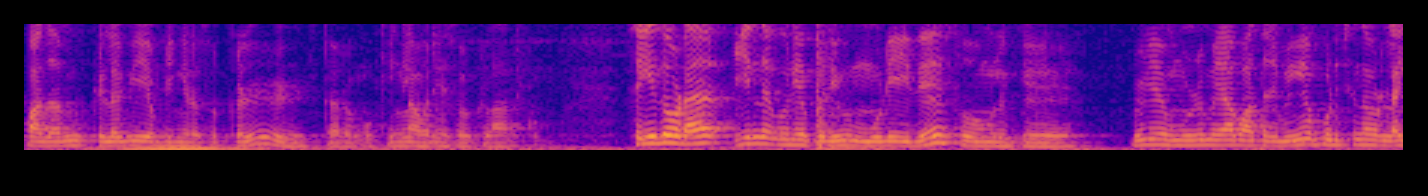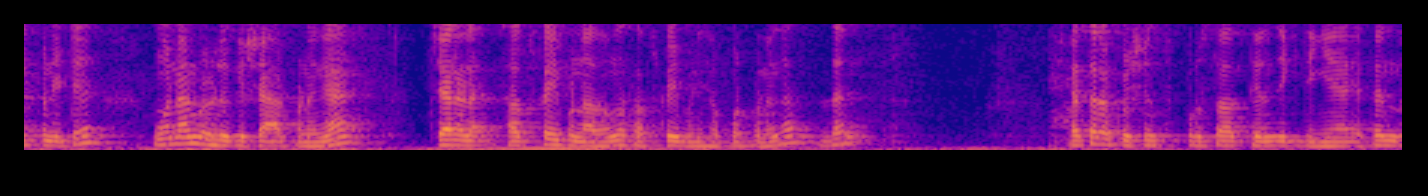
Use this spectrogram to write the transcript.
பதம் கிளவி அப்படிங்கிற சொற்கள் தரும். ஓகேங்களா? வரைய சொற்களாக இருக்கும். ஸோ இதோட இந்த வீடியோ பதிவு முடியுது. ஸோ உங்களுக்கு வீடியோ முழுமையாக பார்த்துருப்பீங்க. பிடிச்சிருந்தா ஒரு லைக் பண்ணிவிட்டு உங்கள் நண்பர்களுக்கு ஷேர் பண்ணுங்கள் சேனலை சப்ஸ்கிரைப் பண்ணாதவங்க சப்ஸ்கிரைப் பண்ணி சப்போர்ட் பண்ணுங்கள் தென் எத்தனை கொஷின்ஸ் புதுசாக தெரிஞ்சுக்கிட்டீங்க? எத்தனை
